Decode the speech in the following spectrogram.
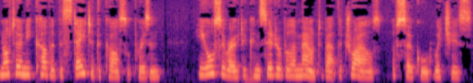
not only covered the state of the castle prison, he also wrote a considerable amount about the trials of so called witches.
